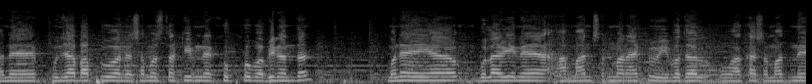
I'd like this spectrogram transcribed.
અને પૂજા બાપુ અને સમસ્ત ટીમને ખૂબ ખૂબ અભિનંદન. મને અહીંયા બોલાવીને આ માન સન્માન આપ્યું, એ બદલ હું આખા સમાજને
